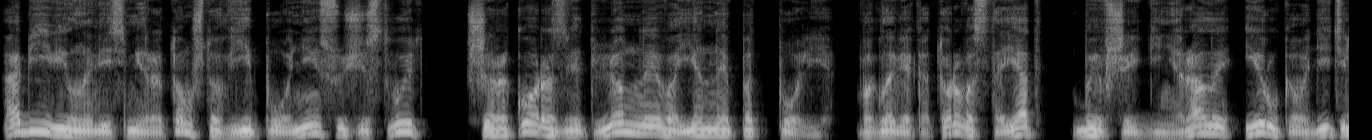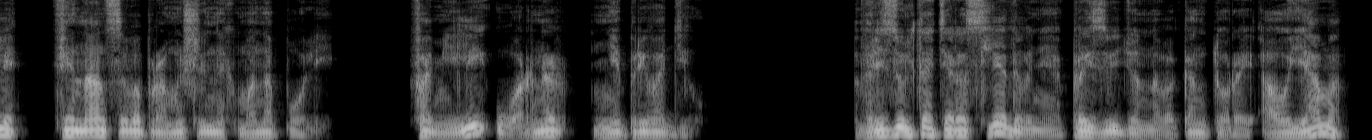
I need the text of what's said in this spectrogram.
объявил на весь мир о том, что в Японии существует широко разветвленное военное подполье, во главе которого стоят бывшие генералы и руководители финансово-промышленных монополий. Фамилий Уорнер не приводил. В результате расследования, произведенного конторой Аояма,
